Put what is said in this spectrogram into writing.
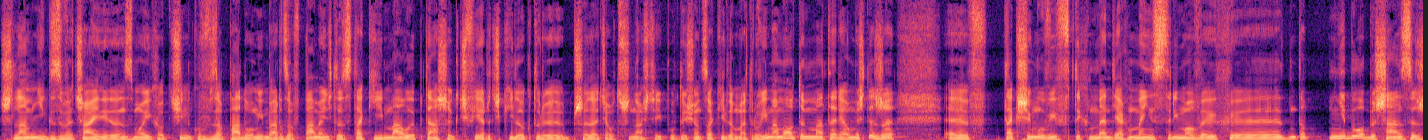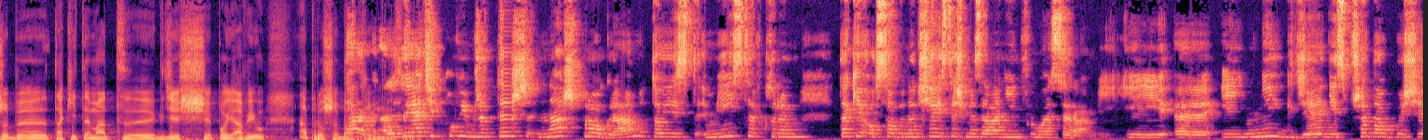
Szlamnik zwyczajny, jeden z moich odcinków zapadło mi bardzo w pamięć. To jest taki mały ptaszek ćwierć kilo, który przeleciał 13,5 tysiąca kilometrów. I mamy o tym materiał. Myślę, że e, w, tak się mówi w tych mediach mainstreamowych, no, nie byłoby szansy, żeby taki temat e, gdzieś się pojawił. A proszę bardzo. Tak, ale to ja ci powiem, że też nasz program to jest miejsce, w którym takie osoby, no dzisiaj jesteśmy zalani influencerami i, i nigdzie nie sprzedałby się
